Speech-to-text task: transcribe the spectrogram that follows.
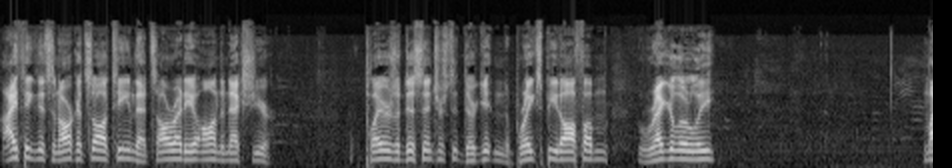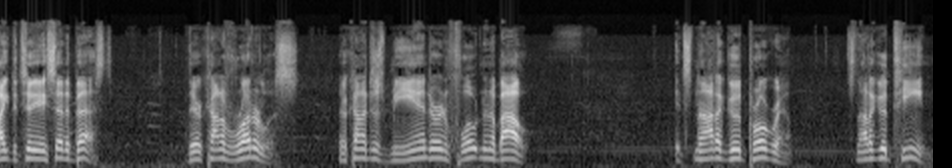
I think it's an Arkansas team that's already on to next year. Players are disinterested. They're getting the break speed off of them regularly. Mike Detillier said it best. They're kind of rudderless. They're kind of just meandering, floating about. It's not a good program. It's not a good team.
